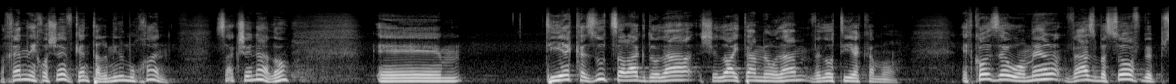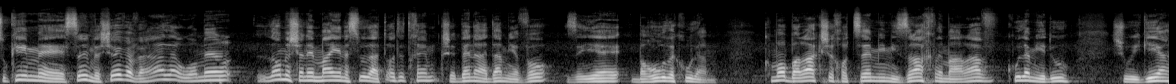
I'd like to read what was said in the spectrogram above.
לכן אני חושב, כן, תרמיל מוכן, שק שינה, לא? אה, תהיה כזו צרה גדולה שלא הייתה מעולם ולא תהיה כמוה. את כל זה הוא אומר, ואז בסוף, בפסוקים 27 אה, והלאה, הוא אומר, לא משנה מה ינסו להטעות אתכם, כשבן האדם יבוא, זה יהיה ברור לכולם. כמו ברק שחוצה ממזרח למערב, כולם ידעו שהוא הגיע,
